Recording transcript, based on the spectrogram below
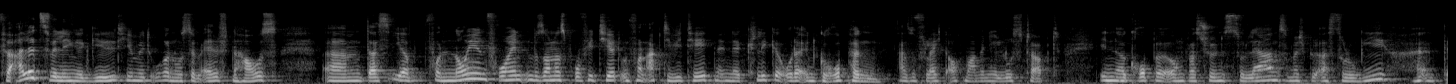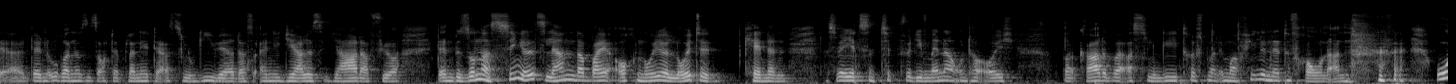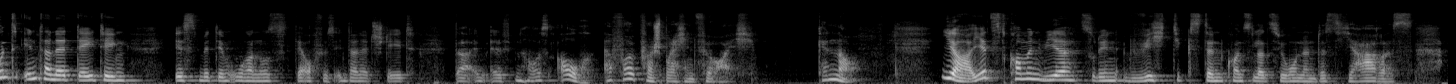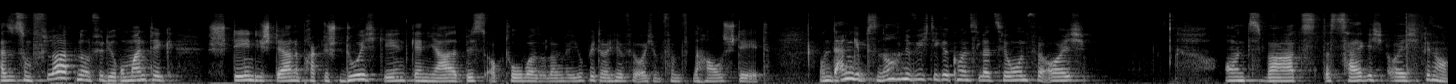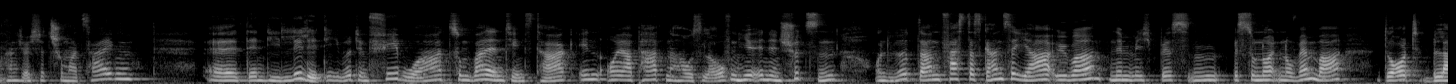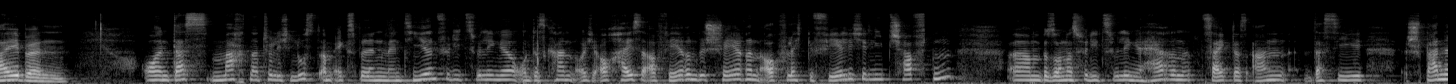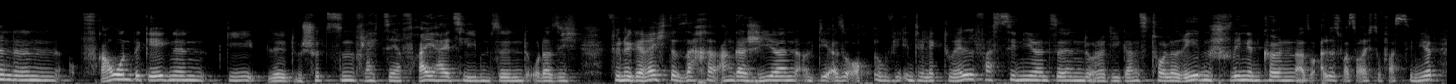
Für alle Zwillinge gilt hier mit Uranus im 11. Haus, ähm, dass ihr von neuen Freunden besonders profitiert und von Aktivitäten in der Clique oder in Gruppen. Also vielleicht auch mal, wenn ihr Lust habt, in einer Gruppe irgendwas Schönes zu lernen, zum Beispiel Astrologie. Der, denn Uranus ist auch der Planet der Astrologie, wäre das ein ideales Jahr dafür. Denn besonders Singles lernen dabei auch neue Leute kennen. Das wäre jetzt ein Tipp für die Männer unter euch, gerade bei Astrologie trifft man immer viele nette Frauen an. Und Internet-Dating ist mit dem Uranus, der auch fürs Internet steht, da im 11. Haus auch erfolgversprechend für euch. Genau. Ja, jetzt kommen wir zu den wichtigsten Konstellationen des Jahres. Also zum Flirten und für die Romantik stehen die Sterne praktisch durchgehend genial bis Oktober, solange der Jupiter hier für euch im fünften Haus steht. Und dann gibt es noch eine wichtige Konstellation für euch, und zwar, das zeige ich euch, genau, kann ich euch jetzt schon mal zeigen. Äh, denn die Lilith, die wird im Februar zum Valentinstag in euer Partnerhaus laufen, hier in den Schützen und wird dann fast das ganze Jahr über, nämlich bis, bis zum 9. November, dort bleiben. Und das macht natürlich Lust am Experimentieren für die Zwillinge und das kann euch auch heiße Affären bescheren, auch vielleicht gefährliche Liebschaften. Ähm, besonders für die Zwillinge Herren zeigt das an, dass sie spannenden Frauen begegnen, die schützen, vielleicht sehr freiheitsliebend sind oder sich für eine gerechte Sache engagieren und die also auch irgendwie intellektuell faszinierend sind oder die ganz tolle Reden schwingen können, also alles, was euch so fasziniert.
